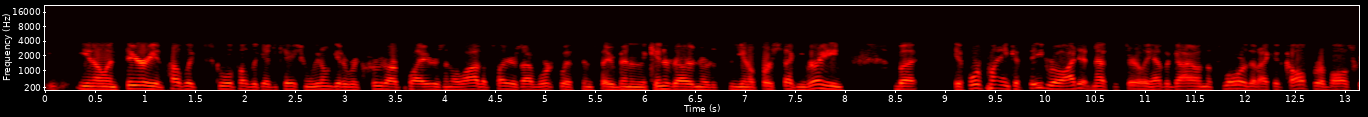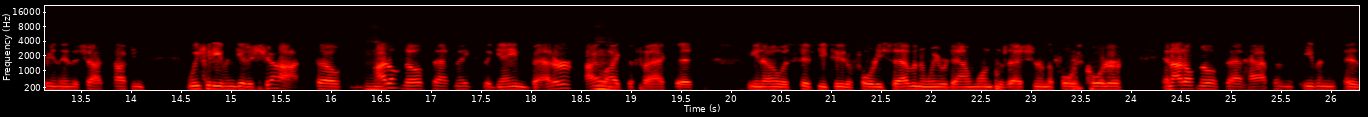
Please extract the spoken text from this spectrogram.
you know, in theory, in public school, public education, we don't get to recruit our players, and a lot of the players I've worked with since they've been in the kindergarten or you know first, second grade, but if we're playing Cathedral, I didn't necessarily have a guy on the floor that I could call for a ball screen in the shot clock, and we could even get a shot. So Mhm. I don't know if that makes the game better. I Mm. like the fact that, you know, it was 52 to 47 and we were down one possession in the fourth quarter. And I don't know if that happens even as,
